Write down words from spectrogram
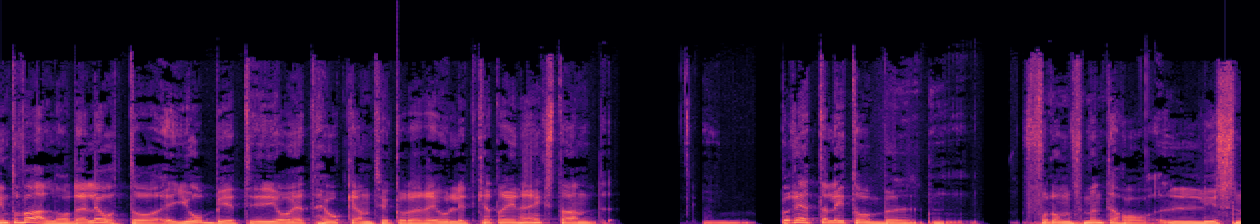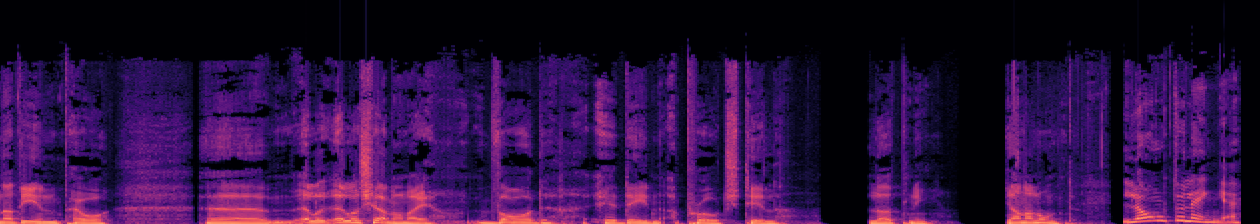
Intervaller, det låter jobbigt. Jag vet Håkan tycker det är roligt. Katarina Ekstrand, berätta lite om, eh, för de som inte har lyssnat in på, eh, eller, eller känner dig, vad är din approach till löpning? Gärna långt. Långt och länge.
